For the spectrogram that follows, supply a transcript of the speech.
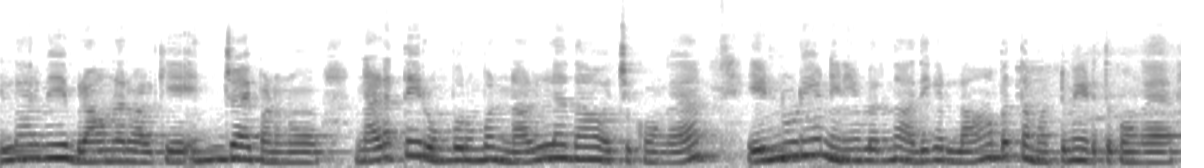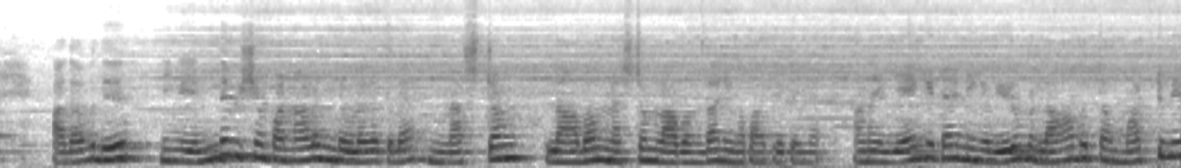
எல்லாருமே பிராமணர் வாழ்க்கையை என்ஜாய் பண்ணணும். நடத்தை ரொம்ப ரொம்ப நல்லதாக வச்சுக்கோங்க. என்னோட உங்களுடைய நினைவுலேருந்து அதிக லாபத்தை மட்டுமே எடுத்துக்கோங்க. அதாவது நீங்கள் எந்த விஷயம் பண்ணாலும் இந்த உலகத்தில் நஷ்டம் லாபம் நஷ்டம் லாபம் தான் நீங்கள் பார்த்துருப்பீங்க. ஆனால் என்கிட்ட நீங்கள் வெறும் லாபத்தை மட்டுமே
